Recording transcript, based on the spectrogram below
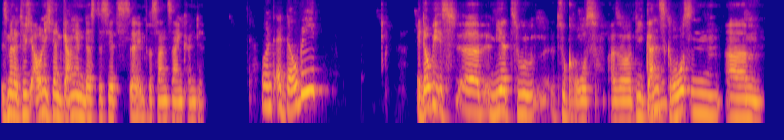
ist mir natürlich auch nicht entgangen, dass das jetzt äh, interessant sein könnte. Und Adobe? Adobe ist äh, mir zu, zu groß. Also die ganz mhm. großen ähm,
